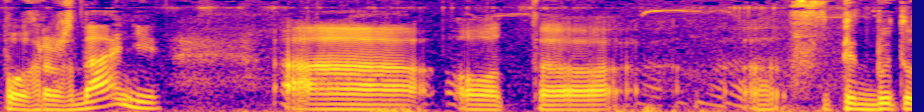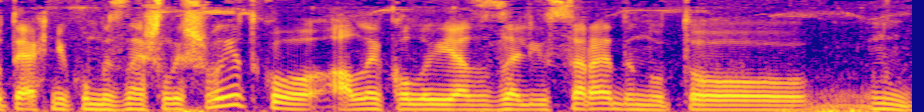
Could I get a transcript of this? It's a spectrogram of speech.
по граждані. А, от, е, підбиту техніку ми знайшли швидко, але коли я заліз всередину, то ну,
